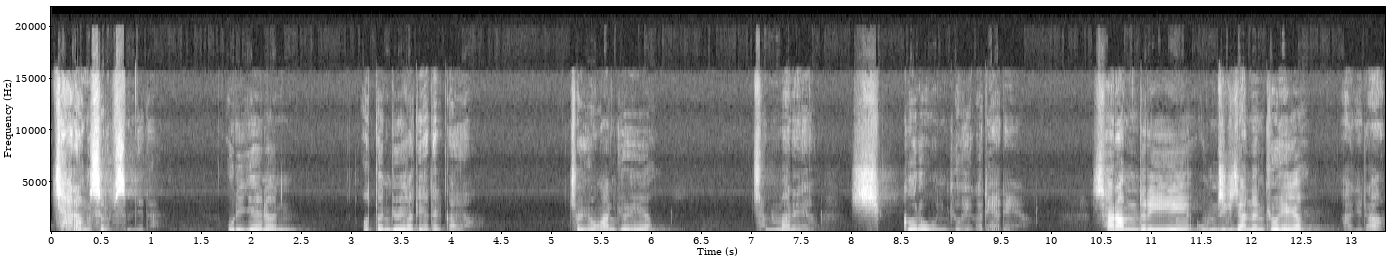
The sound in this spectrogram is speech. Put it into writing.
자랑스럽습니다. 우리 교회는 어떤 교회가 되어야 될까요? 조용한 교회요? 천만에요. 시끄러운 교회가 되어야 돼요. 사람들이 움직이지 않는 교회요? 아니라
